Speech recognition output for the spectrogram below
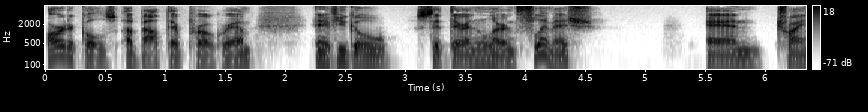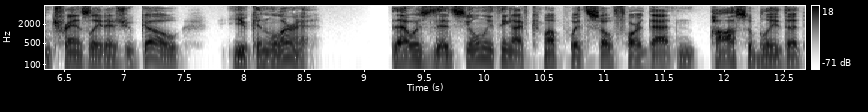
articles about their program. And if you go sit there and learn Flemish and try and translate as you go, you can learn it. That was, it's the only thing I've come up with so far. That and possibly that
